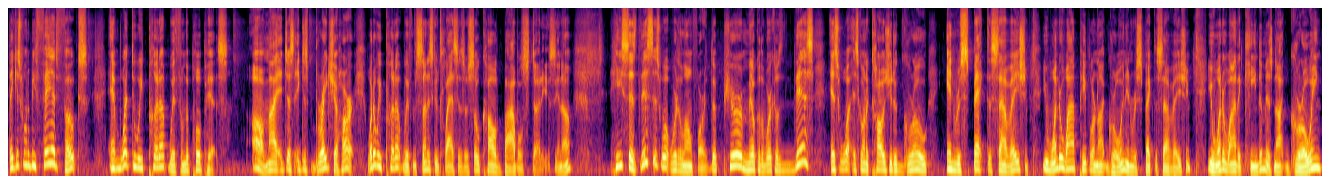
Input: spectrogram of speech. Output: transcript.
they just want to be fed, folks. And what do we put up with from the pulpits? Oh my it just it just breaks your heart what do we put up with from sunday school classes or so-called bible studies you know he says this is what we're to long for the pure milk of the word because this is what is going to cause you to grow in respect to salvation. You wonder why people are not growing in respect to salvation. You wonder why the kingdom is not growing.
